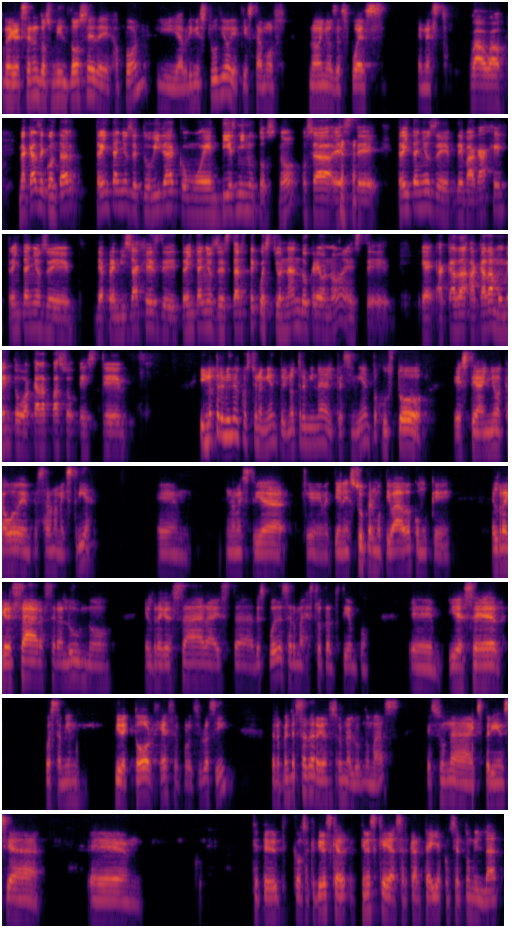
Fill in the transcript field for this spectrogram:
Regresé en el 2012 de Japón y abrí mi estudio y aquí estamos nueve años después en esto. Wow, wow. Me acabas de contar 30 años de tu vida como en 10 minutos, ¿no? O sea, este, 30 años de, bagaje, 30 años de, aprendizajes, de 30 años de estarte cuestionando, creo, ¿no? Este, a, cada, a cada momento a cada paso, este... Y no termina el cuestionamiento y no termina el crecimiento. Justo este año acabo de empezar una maestría. Em, una maestría que me tiene súper motivado, como que el regresar a ser alumno, el regresar a esta, después de ser maestro tanto tiempo eh, y de ser, pues también director, jefe, por decirlo así, de repente estás de regreso a ser un alumno más. Es una experiencia eh, que, te, que, tienes que tienes que acercarte a ella con cierta humildad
